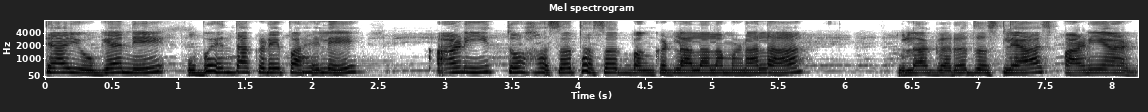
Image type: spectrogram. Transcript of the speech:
त्या योग्याने उभयंताकडे पाहिले आणि तो हसत हसत बंकटलालाला म्हणाला तुला गरज असल्यास पाणी आण.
